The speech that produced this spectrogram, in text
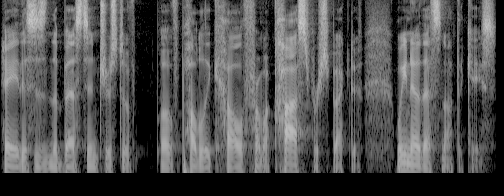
hey, this is in the best interest of, of public health from a cost perspective? We know that's not the case.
